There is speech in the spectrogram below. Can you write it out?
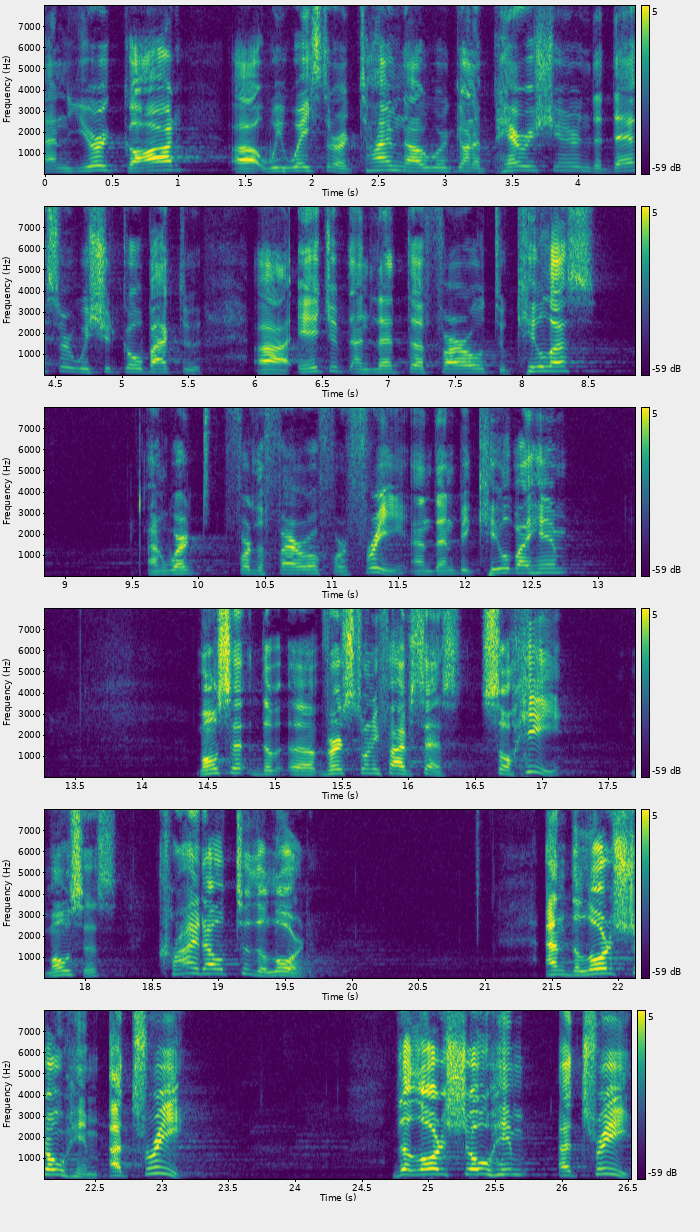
and your God, uh, we wasted our time. Now we're going to perish here in the desert. We should go back to uh, Egypt and let the Pharaoh to kill us and work for the Pharaoh for free and then be killed by him. Moses, the, uh, verse 25 says, So he, Moses, cried out to the Lord. And the Lord showed him a tree. The Lord showed him a tree.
